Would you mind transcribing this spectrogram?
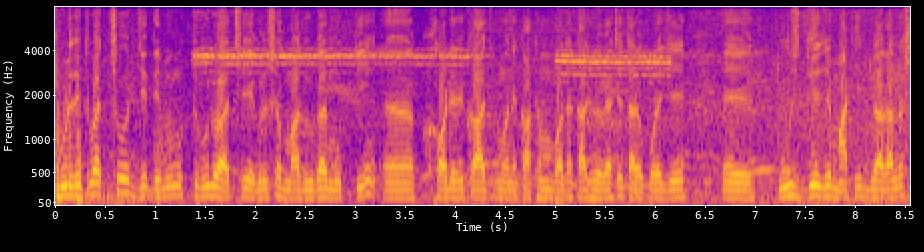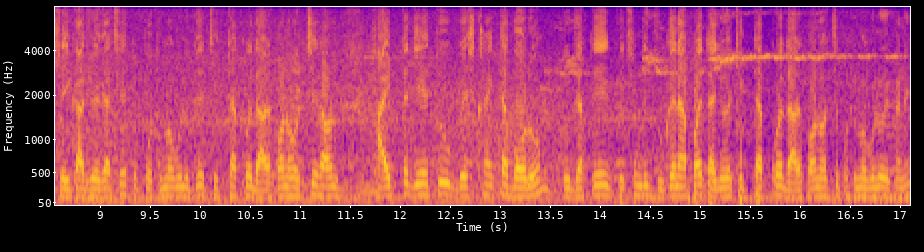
দূরে দেখতে পাচ্ছ যে দেবী মূর্তিগুলো আছে, এগুলো সব মা দুর্গার মূর্তি। খড়ের কাজ মানে কাঠামো বাঁধার কাজ হয়ে গেছে, তার উপরে যে তুষ দিয়ে যে মাটি লাগানো সেই কাজ হয়ে গেছে। তো প্রতিমাগুলোকে ঠিকঠাক করে দাঁড় করানো হচ্ছে, কারণ হাইটটা যেহেতু বেশ খানিকটা বড়, তো যাতে পেছন দিকে ঝুঁকে না পায়, তাই জন্য ঠিকঠাক করে দাঁড় করানো হচ্ছে প্রতিমাগুলো এখানে।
